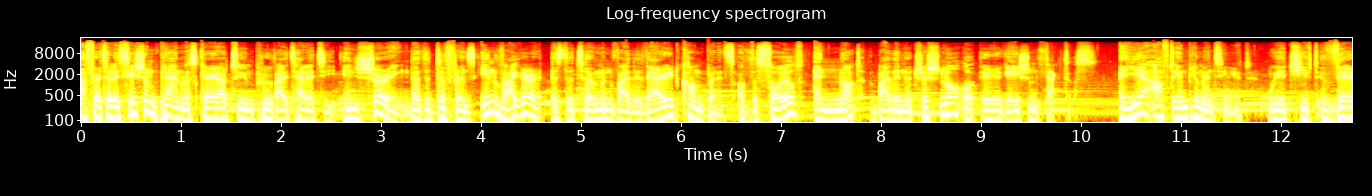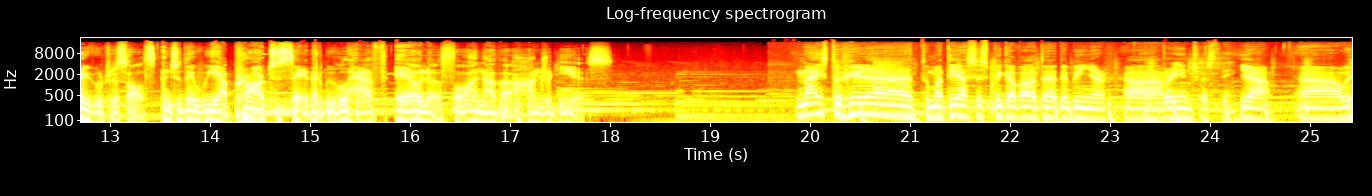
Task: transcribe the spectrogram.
A fertilization plan was carried out to improve vitality, ensuring that the difference in vigor is determined by the varied components of the soils and not by the nutritional or irrigation factors. A year after implementing it, we achieved very good results, and today we are proud to say that we will have Eolo for another 100 years. Nice to hear uh, to Matthias speak about uh, the vineyard. Yeah, Um, very interesting. Yeah, uh, we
